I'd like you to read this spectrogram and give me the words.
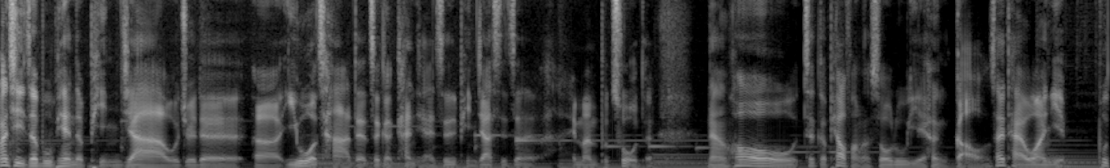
那其实这部片的评价，我觉得呃，以我查的这个看起来是评价是真的还蛮不错的，然后这个票房的收入也很高，在台湾也不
